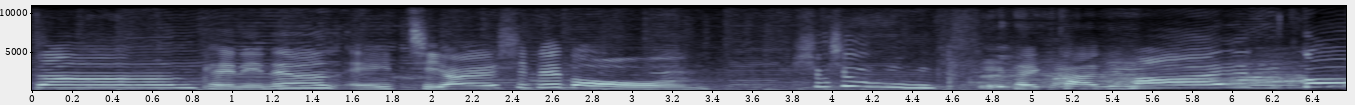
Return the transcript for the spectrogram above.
짠! 베리는 HR 11번. 슝슝! 말고! 멋있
